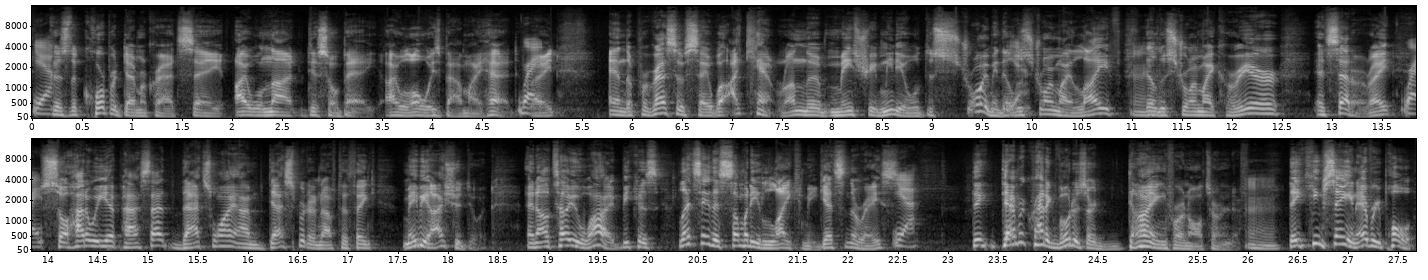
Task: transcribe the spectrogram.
Yeah. Because the corporate Democrats say, I will not disobey. I will always bow my head. Right. right? And the progressives say, well, I can't run. The mainstream media will destroy me. They'll Yeah. destroy my life. Mm-hmm. They'll destroy my career, et cetera, right? Right. So how do we get past that? That's why I'm desperate enough to think maybe I should do it. And I'll tell you why. Because let's say that somebody like me gets in the race. Yeah. The Democratic voters are dying for an alternative. Mm-hmm. They keep saying in every poll,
